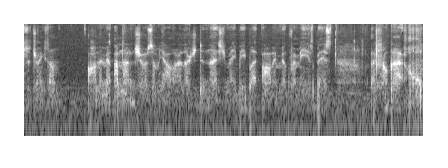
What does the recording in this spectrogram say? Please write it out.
Y'all should drink some almond milk. I'm not sure some of y'all are allergic to nuts. You may be, but almond milk for me is best. It's so good.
